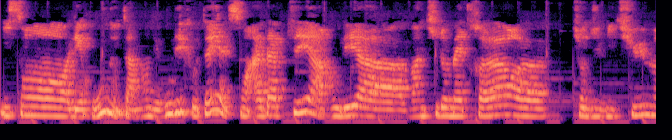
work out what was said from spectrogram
ils sont, les roues notamment, les roues des fauteuils, elles sont adaptées à rouler à 20 km heure euh, sur du bitume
